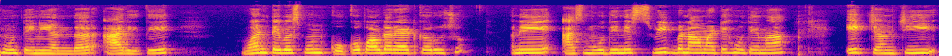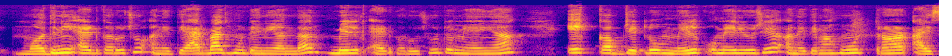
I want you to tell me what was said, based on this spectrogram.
હું તેની અંદર આ રીતે one tablespoon cocoa powder add કરું છું. અને આ સ્મૂધીને સ્વીટ બનાવવા માટે હું તેમાં એક ચમચી મધની એડ કરું છું અને ત્યારબાદ હું તેની અંદર મિલ્ક એડ કરું છું. તો મેં અહીંયા એક કપ જેટલું મિલ્ક ઉમેર્યું છે અને તેમાં હું ત્રણ આઈસ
